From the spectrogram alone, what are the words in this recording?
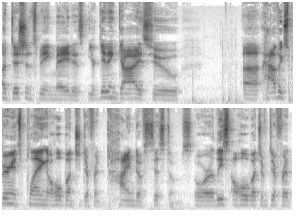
additions being made is you're getting guys who uh, have experience playing a whole bunch of different kind of systems, or at least a whole bunch of different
